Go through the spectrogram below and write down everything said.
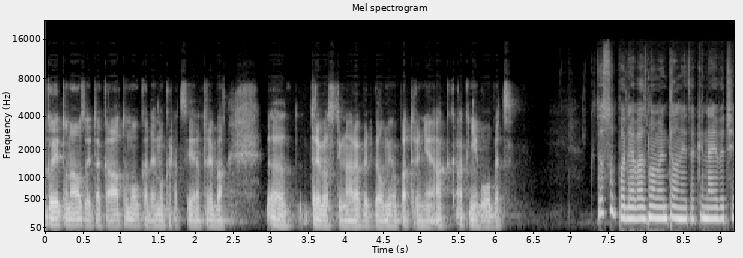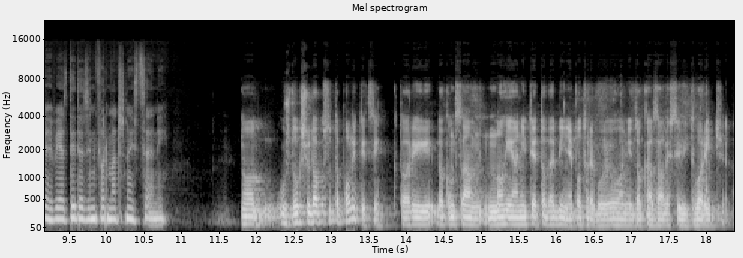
ako je to naozaj taká atomovka demokracie a treba, uh, treba s tým narábať veľmi opatrne, ak, ak nie vôbec. Kto sú podľa vás momentálne také najväčšie hviezdy dezinformačnej scény? No už dlhšiu dobu sú to politici, ktorí dokonca mnohí ani tieto weby nepotrebujú. Oni dokázali si vytvoriť,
